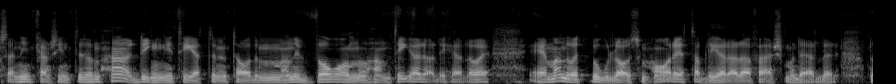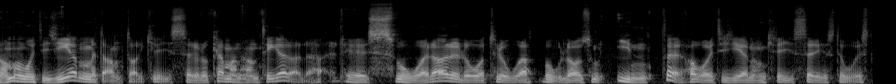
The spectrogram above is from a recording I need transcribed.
Sen kanske inte den här digniteten av det, men man är van att hantera det hela. Och är man då ett bolag som har etablerade affärsmodeller, då har man varit igenom ett antal kriser och då kan man hantera det här. Det är svårare då att tro att bolag som inte har varit igenom kriser historiskt,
